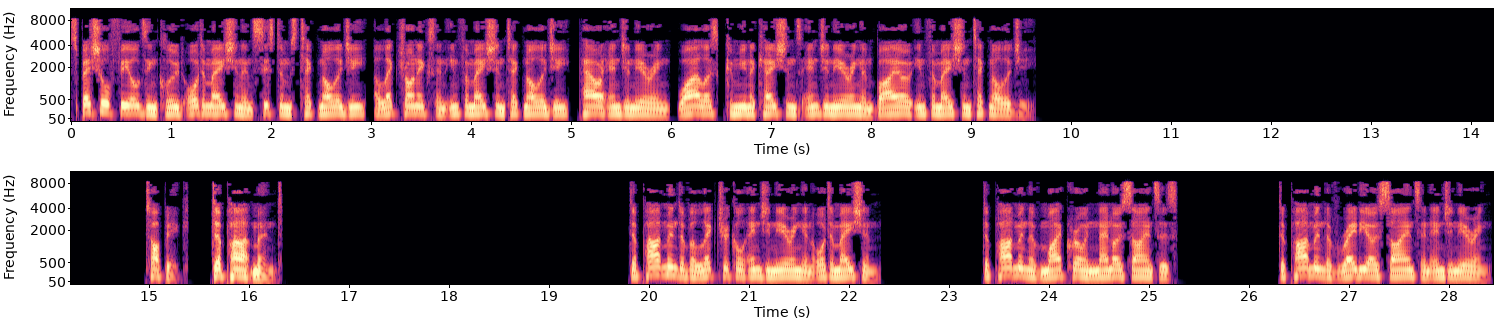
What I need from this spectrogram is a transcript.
Special fields include automation and systems technology, electronics and information technology, power engineering, wireless communications engineering and bio-information technology. Topic: Department. Department of Electrical Engineering and Automation. Department of Micro and Nanosciences. Department of Radio Science and Engineering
